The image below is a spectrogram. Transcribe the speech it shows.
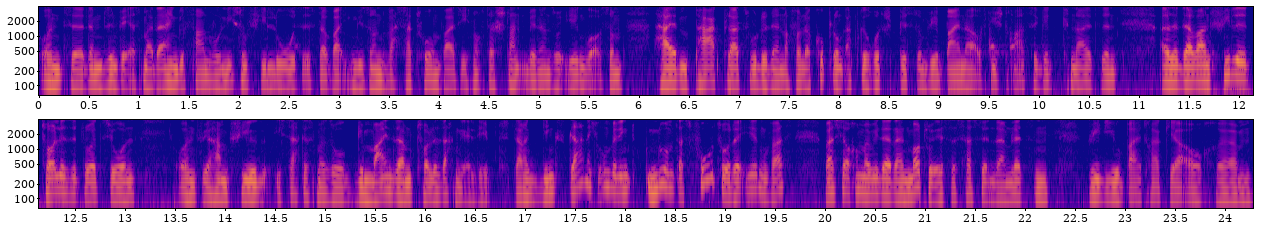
Und äh, dann sind wir erstmal dahin gefahren, wo nicht so viel los ist. Da war irgendwie so ein Wasserturm, weiß ich noch. Da standen wir dann so irgendwo aus so einem halben Parkplatz, wo du dann noch von der Kupplung abgerutscht bist und wir beinahe auf die Straße geknallt sind. Also da waren viele tolle Situationen und wir haben viel, ich sage es mal so, gemeinsam tolle Sachen erlebt. Da ging es gar nicht unbedingt nur um das Foto oder irgendwas, was ja auch immer wieder dein Motto ist. Das hast du in deinem letzten Videobeitrag ja auch ähm,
